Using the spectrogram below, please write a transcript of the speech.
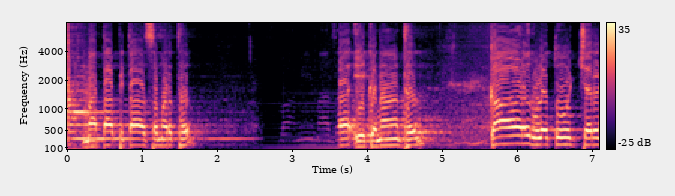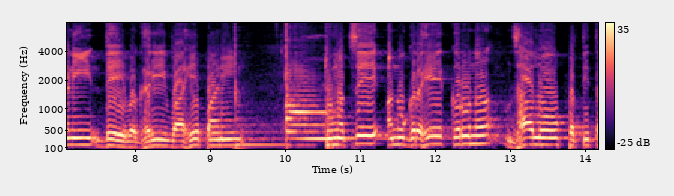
माता पिता समर्थ स्वामी माझा एकनाथ काळ रुळतो चरणी देव घरी वाहे पाणी. तुमचे अनुग्रहे करून झालो पतित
